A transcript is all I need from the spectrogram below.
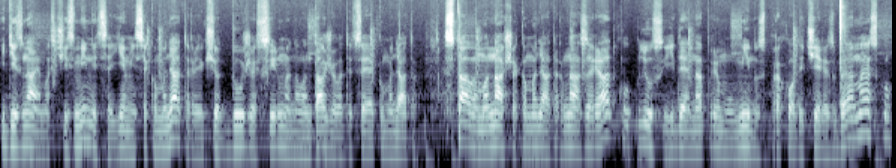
і дізнаємось, чи зміниться ємність акумулятора, якщо дуже сильно навантажувати цей акумулятор. Ставимо наш акумулятор на зарядку, плюс йде напряму, мінус проходить через БМС-ку.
